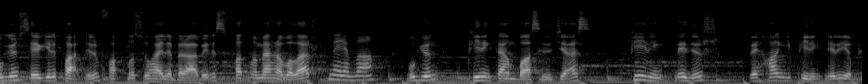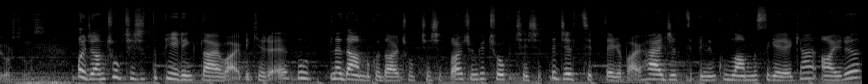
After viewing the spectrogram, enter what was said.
Bugün sevgili partnerim Fatma Süha ile beraberiz. Fatma merhabalar. Merhaba. Bugün peelingden bahsedeceğiz. Peeling nedir ve hangi peelingleri yapıyorsunuz? Hocam çok çeşitli peelingler var bir kere. Bu neden bu kadar çok çeşit var? Çünkü çok çeşitli cilt tipleri var. Her cilt tipinin kullanması gereken ayrı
